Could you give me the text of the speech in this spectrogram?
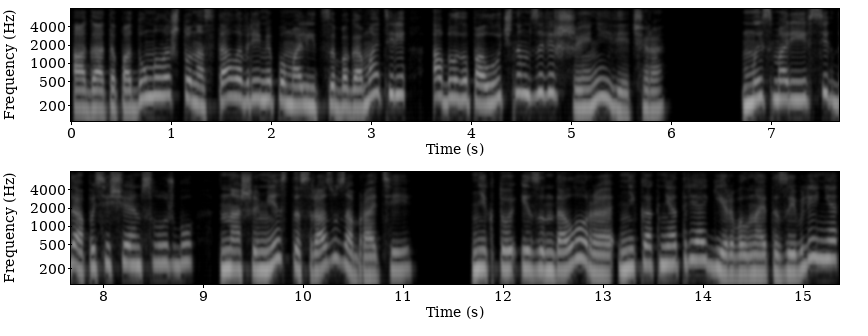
Агата подумала, что настало время помолиться Богоматери о благополучном завершении вечера. «Мы с Марией всегда посещаем службу. Наше место сразу за братьей». Никто из Андалора никак не отреагировал на это заявление,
